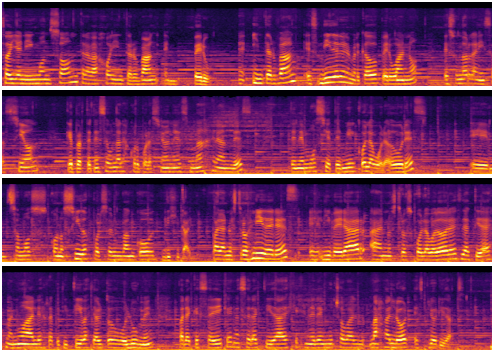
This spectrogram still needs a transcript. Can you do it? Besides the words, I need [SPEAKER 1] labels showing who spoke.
[SPEAKER 1] Soy Janine Monzón, trabajo en Interbank en Perú. Eh, Interbank es líder en el mercado peruano, es una organización que pertenece a una de las corporaciones más grandes. Tenemos 7.000 colaboradores, eh, somos conocidos por ser un banco digital. Para nuestros líderes, eh, liberar a nuestros colaboradores de actividades manuales, repetitivas, de alto volumen, para que se dediquen a hacer actividades que generen mucho más valor es prioridad.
